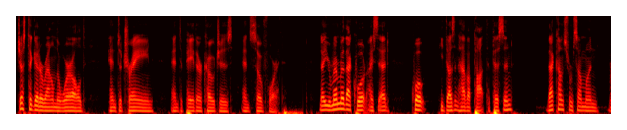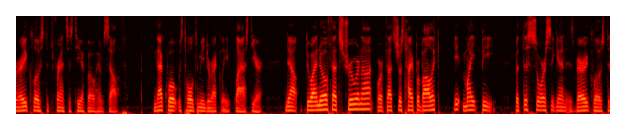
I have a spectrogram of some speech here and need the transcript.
just to get around the world and to train and to pay their coaches and so forth. Now you remember that quote I said, quote, he doesn't have a pot to piss in? That comes from someone very close to Frances Tiafoe himself. And that quote was told to me directly last year. Now, do I know if that's true or not, or if that's just hyperbolic? It might be. But this source, again, is very close to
